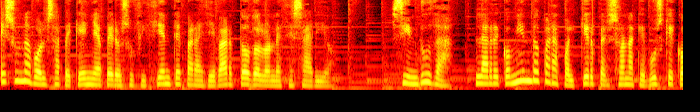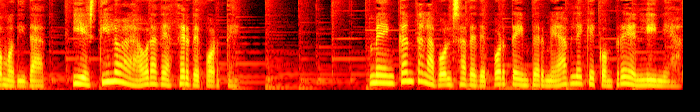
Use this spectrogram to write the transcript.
Es una bolsa pequeña pero suficiente para llevar todo lo necesario. Sin duda, la recomiendo para cualquier persona que busque comodidad y estilo a la hora de hacer deporte. Me encanta la bolsa de deporte impermeable que compré en línea.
